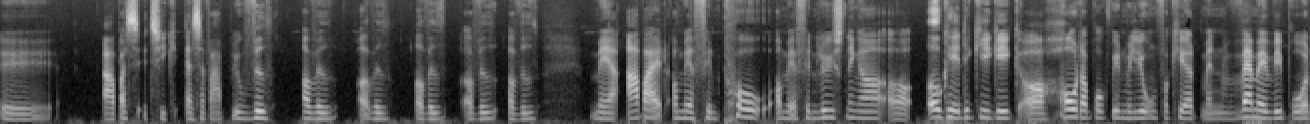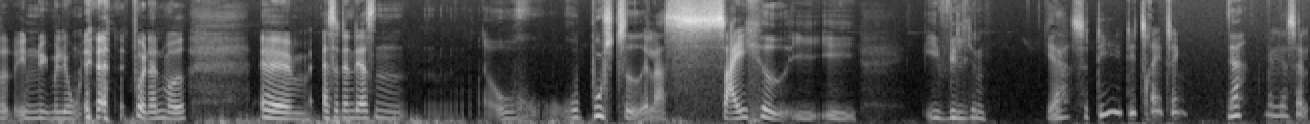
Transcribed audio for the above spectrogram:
øh, arbejdsetik. Altså bare blive ved og ved og ved og ved og ved og ved med at arbejde og med at finde på og med at finde løsninger og okay, det gik ikke, og hårdt der brugte vi en million forkert, men hvad med, at vi bruger en ny million på en anden måde. Øhm, altså den der sådan robusthed eller sejhed i, i, i viljen. Ja, så de, de tre ting ja. vil jeg selv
